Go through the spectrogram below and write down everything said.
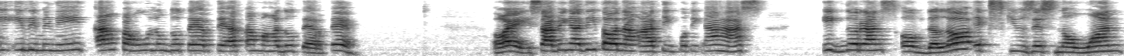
i-eliminate ang Pangulong Duterte at ang mga Duterte. Okay, sabi nga dito ng ating puting ahas, ignorance of the law excuses no one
